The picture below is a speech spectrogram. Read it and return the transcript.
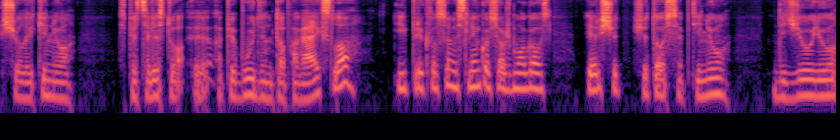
šio laikinio specialistų e, apibūdinto paveikslo į priklausomis linkusio žmogaus ir šito septynių didžiųjų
